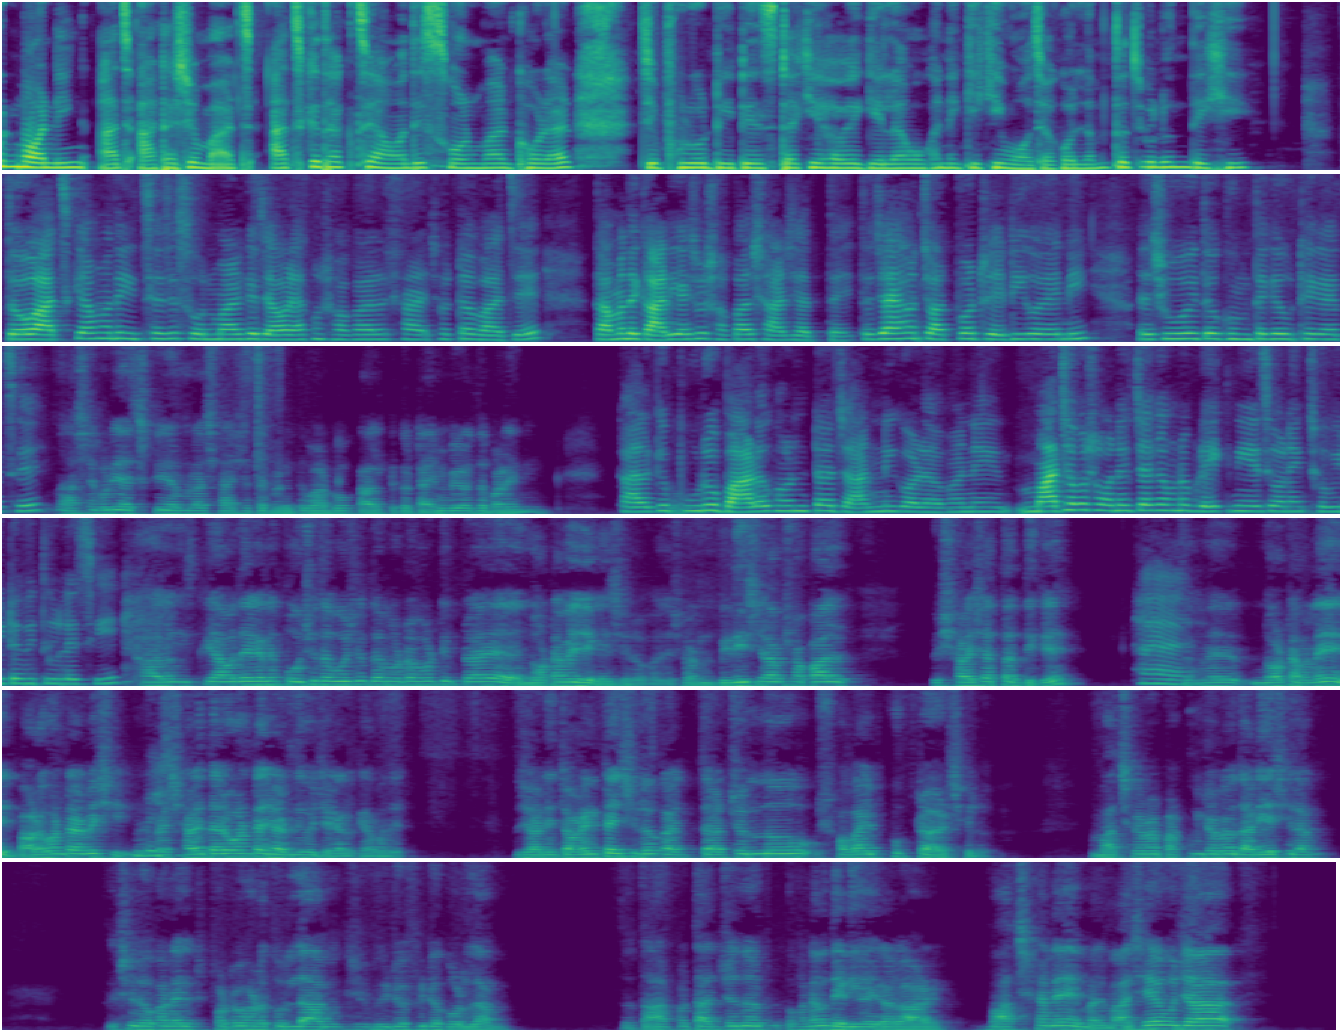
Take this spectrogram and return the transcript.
Good morning আজ আঠাশে March. আজকে থাকছে আমাদের সোনমার্গ ঘোরার যে পুরো ডিটেলসটা কীভাবে গেলাম ওখানে কী কী মজা করলাম। তো চলুন দেখি। তো আজকে আমাদের ইচ্ছা আছে সোনমার্গে যাওয়ার। এখন সকাল সাড়ে ছটা বাজে। তো আমাদের গাড়ি আসবে সকাল সাড়ে সাতটায়। তো যাই এখন চটপট রেডি হয়ে নিই। আর শুভই তো ঘুম থেকে উঠে গেছে। আশা করি আজকে আমরা সাড়ে সাতটা বেরোতে পারব। কালকে তো টাইমে বেরোতে পারিনি। কালকে পুরো বারো ঘণ্টা জার্নি করা মানে মাঝে অবশ্য অনেক জায়গায় আমরা ব্রেক নিয়েছি অনেক ছবি টবি তুলেছি। কালকে আমাদের এখানে পৌঁছতে পৌঁছতে মোটামুটি প্রায় নটা বেজে গেছিল মানে বেরিয়েছিলাম সকাল ওই সাড়ে সাতটার দিকে। হ্যাঁ। মানে নটা মানে বারো ঘণ্টার বেশি মানে প্রায় সাড়ে তেরো ঘণ্টা জার্নি হয়েছে কালকে আমাদের। জার্নিটা অনেকটাই ছিল তার জন্য সবাই খুব টায়ার্ড ছিল। মাঝখানে আমরা পাটনি টপেও দাঁড়িয়েছিলাম। ছিল ওখানে ফটো ফটো তুললাম কিছু ভিডিও ফিডিও করলাম। তো তারপর তার জন্য ওখানেও দেরি হয়ে গেল। আর মাঝখানে মানে মাঝেও যা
